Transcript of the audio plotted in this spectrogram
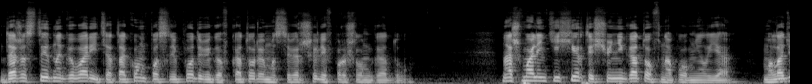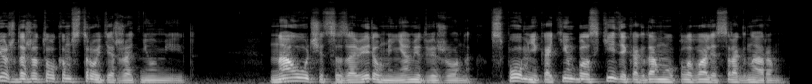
Даже стыдно говорить о таком после подвигов, которые мы совершили в прошлом году. Наш маленький Хирд еще не готов, напомнил я. Молодежь даже толком строй держать не умеет. «Научится», — заверил меня медвежонок. «Вспомни, каким был Скиди, когда мы уплывали с Рагнаром.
